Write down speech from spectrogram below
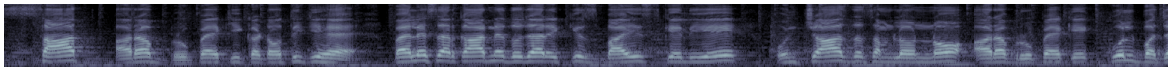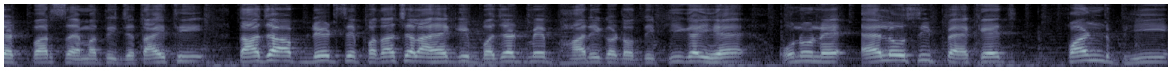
सात अरब रुपए की कटौती की है। पहले सरकार ने 2021-22 के लिए उनचास दशमलव नौ अरब रुपए के कुल बजट पर सहमति जताई थी। ताज़ा अपडेट से पता चला है कि बजट में भारी कटौती की गई है। उन्होंने एलओसी पैकेज फंड भी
